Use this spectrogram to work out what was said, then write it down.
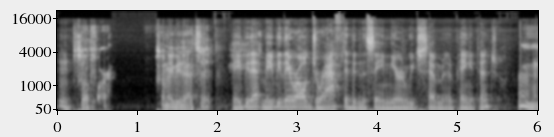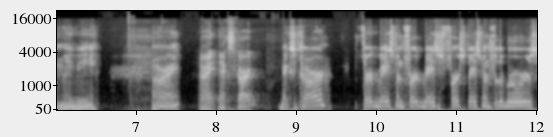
hmm. so far, so maybe that's it. Maybe that maybe they were all drafted in the same year and we just haven't been paying attention. Oh, maybe. All right. All right, next card. Next car, third baseman, third base, first baseman for the Brewers,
